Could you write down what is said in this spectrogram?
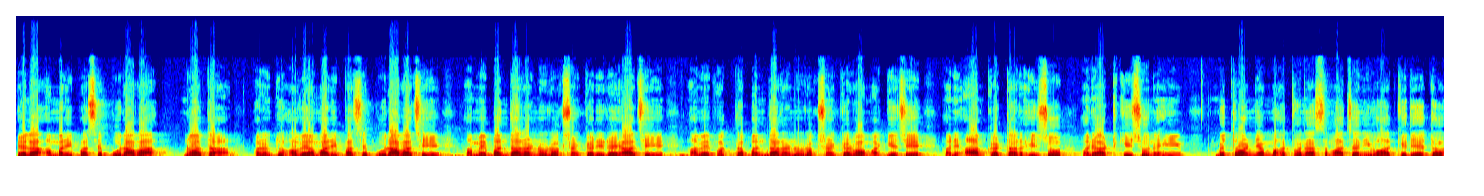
પહેલાં અમારી પાસે પુરાવા નહોતા, પરંતુ હવે અમારી પાસે પુરાવા છે. અમે બંધારણનું રક્ષણ કરી રહ્યા છીએ અમે ફક્ત બંધારણનું રક્ષણ કરવા માગીએ છીએ અને આમ કરતા રહીશું અને અટકીશું નહીં. મિત્રો, અન્ય મહત્વના સમાચારની વાત કરીએ તો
